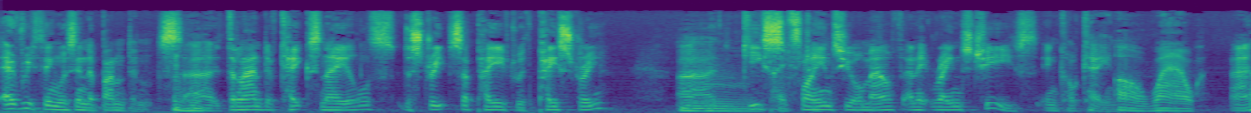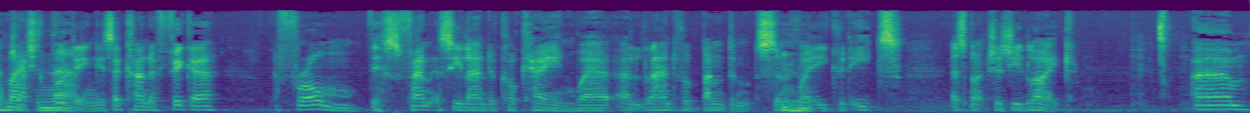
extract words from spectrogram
everything was in abundance. Uh, the land of cakes and ales. The streets are paved with pastry. Uh, geese pastry. fly into your mouth, and it rains cheese in Cockaigne. Oh, wow. And Imagine Jack that. Pudding is a kind of figure from this fantasy land of Cockaigne, where a land of abundance Mm-hmm. and where you could eat as much as you like. Um,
